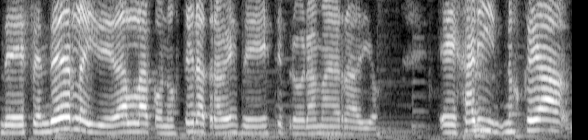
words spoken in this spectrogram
de defenderla y de darla a conocer a través de este programa de radio. Eh, Jari, nos queda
